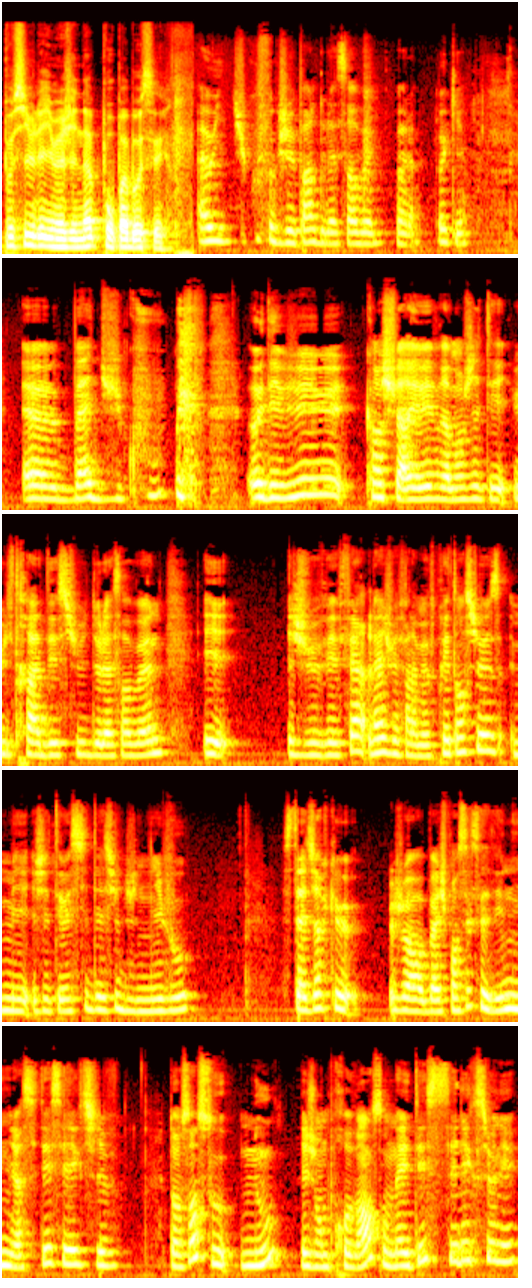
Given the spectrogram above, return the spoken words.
possibles et imaginables pour pas bosser. Ah oui, du coup, faut que je parle de la Sorbonne. Voilà, ok. Euh, bah, du coup, au début, quand je suis arrivée, vraiment, j'étais ultra déçue de la Sorbonne. Et je vais faire, là, je vais faire la meuf prétentieuse, mais j'étais aussi déçue du niveau. C'est-à-dire que, genre, bah, je pensais que c'était une université sélective. Dans le sens où nous, les gens de province, on a été sélectionnés.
